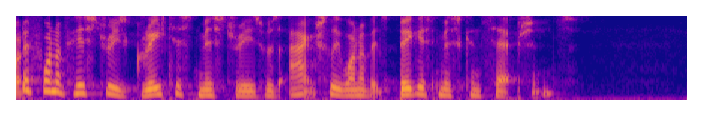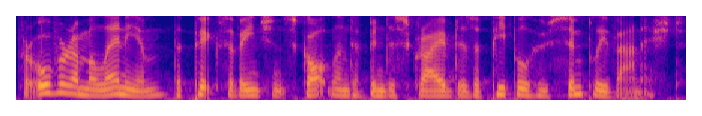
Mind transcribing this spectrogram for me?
What if one of history's greatest mysteries was actually one of its biggest misconceptions? For over a millennium, the Picts of ancient Scotland have been described as a people who simply vanished,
